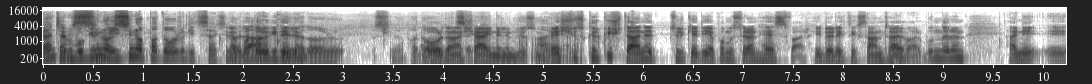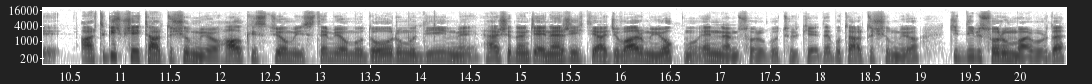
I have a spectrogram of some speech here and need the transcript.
Bence bugün Sino, bir... Sinop'a doğru gitsek. Sinop'a doğru gidelim. doğru Sinop'a doğru Oradan gitsek. aşağı inelim diyorsun. Aynen. 543 tane Türkiye'de yapımı süren HES var. Hidroelektrik santral Hı. var. Bunların hani e, artık hiçbir şey tartışılmıyor. Halk istiyor mu, istemiyor mu, doğru mu, değil mi? Her şeyden önce enerji ihtiyacı var mı, yok mu? En önemli soru bu Türkiye'de. Bu tartışılmıyor. Ciddi bir sorun var burada.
